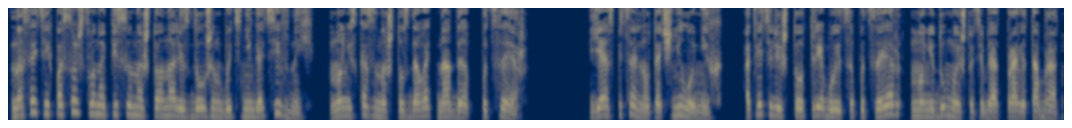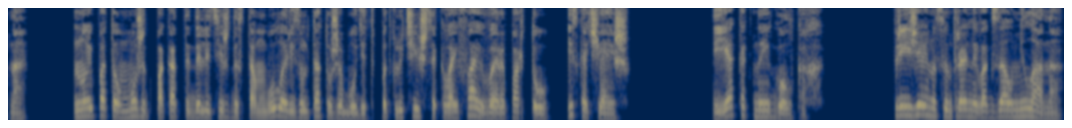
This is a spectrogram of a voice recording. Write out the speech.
на сайте их посольства написано, что анализ должен быть негативный, но не сказано, что сдавать надо ПЦР. Я специально уточнил у них, ответили, что требуется ПЦР, но не думаю, что тебя отправят обратно. Ну и потом, может, пока ты долетишь до Стамбула, результат уже будет, подключишься к Wi-Fi в аэропорту и скачаешь. Я как на иголках. Приезжаю на центральный вокзал Милана,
